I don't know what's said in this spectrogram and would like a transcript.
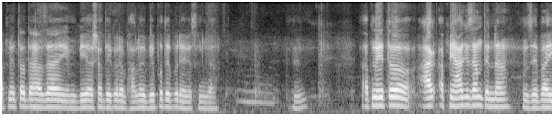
আপনি তো দেখা যায় বিয়ে শাদি করে ভালোই বিপদে পড়ে গেছেন গা। আপনি তো আপনি আগে জানতেন না যে ভাই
